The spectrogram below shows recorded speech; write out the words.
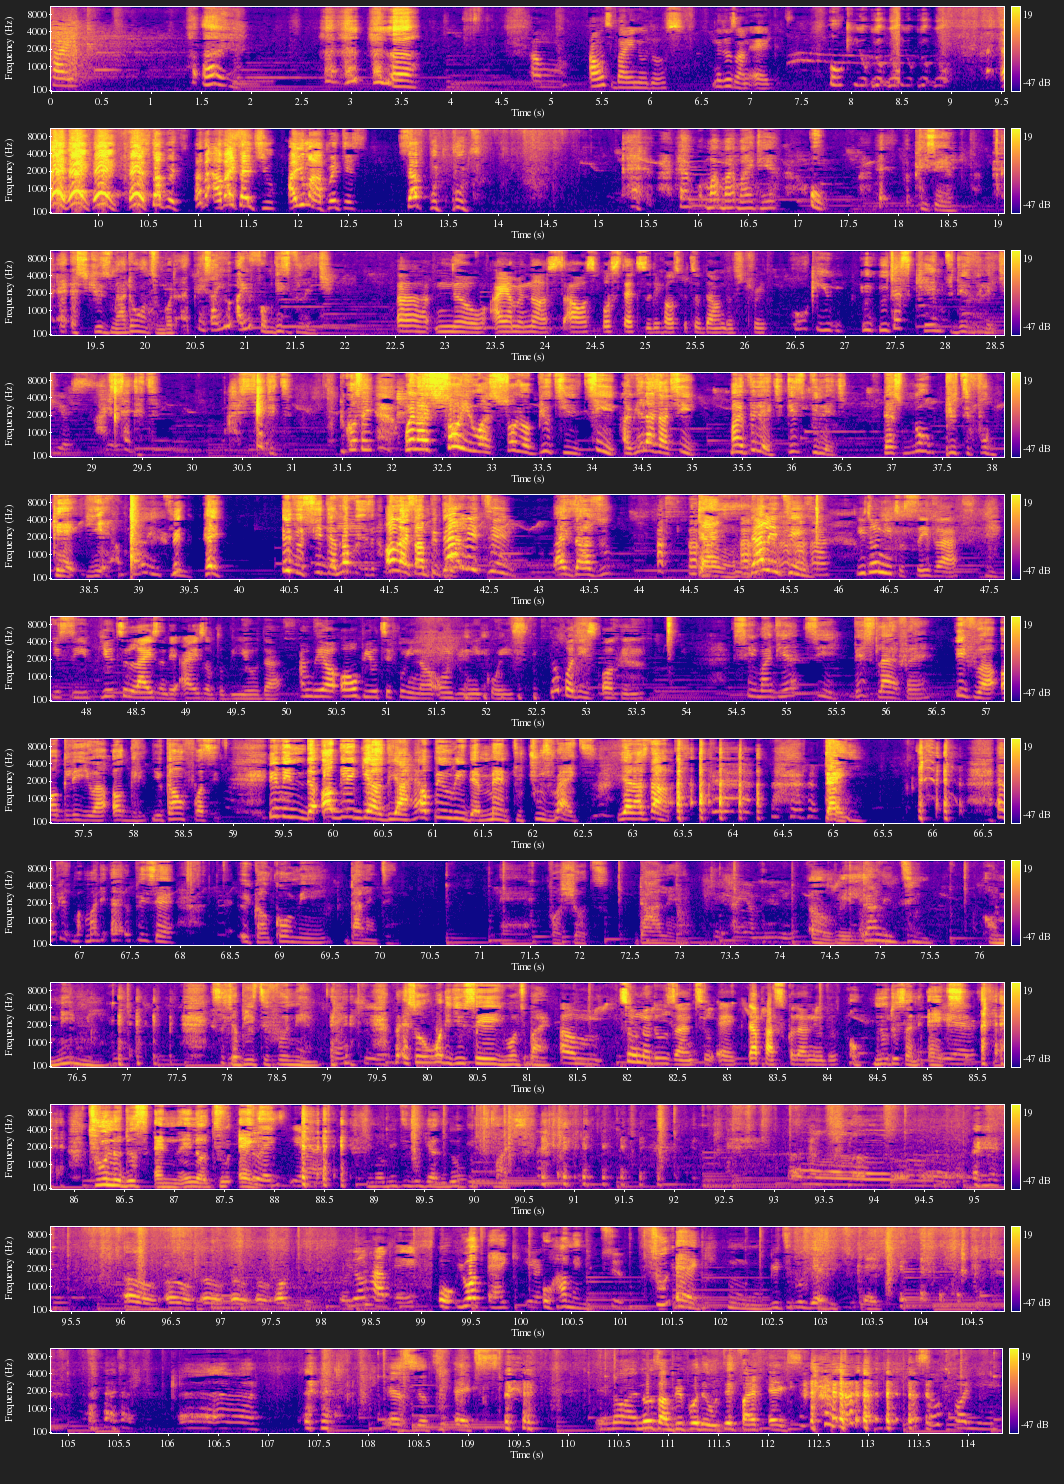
Hi. Hi. Hi- Hello. Um, I want to buy noodles. Noodles and egg. Okay, you, you, you, you, you, you. Hey, hey, hey, hey, stop it. Have, have I sent you? Are you my apprentice? Self put put. Hey, eh, my, my, my dear. Oh, eh, please, eh, eh, excuse me. I don't want to bother. Eh, Please, are you, are you from this village? Uh, no, I am a nurse. I was posted to the hospital down the street. Okay, you, you, you just came to this village. Yes. I said it. I said it. Because I, when I saw you, I saw your beauty. See, I realized that, see, my village, this village, there's no beautiful girl here. I'm telling you. Hey, if you see them, not, unlike some people, Darlington! like Zazu. Uh, uh, uh, Dang. Darlington! Uh, you don't need to say that. You see, beauty lies in the eyes of the beholder, and we are all beautiful in our own unique ways. Nobody is ugly. See, my dear, see, this life, eh? If you are ugly, you are ugly. You can't force it. Even the ugly girls, they are helping with the men to choose right. You understand? Dang. Eh, please, ma- ma- eh, please, eh, you can call me Darlington. Eh, for short, darling. I am Mimi. Oh, really? Darlington. Oh, Mimi. Such a beautiful name. Thank you. So, what did you say you want to buy? Um, two noodles and two eggs. That particular noodle. Oh, noodles and eggs. Yes. two noodles and, you know, two eggs. Two eggs, yeah. you know, beautiful girls, don't eat much. oh, oh, oh, oh, oh, okay. You don't have egg? Oh, you want egg? Yes. Oh, how many? Two. Two egg. Hmm, beautiful girl with two egg. Uh, yes, your two eggs. you know, I know some people they will take five eggs. You're so funny.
